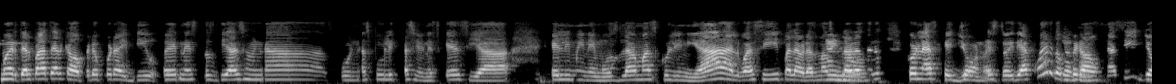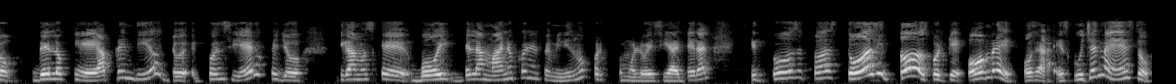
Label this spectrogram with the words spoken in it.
muerte al patriarcado, pero por ahí vi en estos días unas, unas publicaciones que decía eliminemos la masculinidad, algo así, palabras más claras, con las que yo no estoy de acuerdo, pero aún así yo de lo que he aprendido, yo considero que yo, digamos que voy de la mano con el feminismo, porque como lo decía Gerald, que todos, todas, todas y todos, porque hombre, o sea, escúchenme esto,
